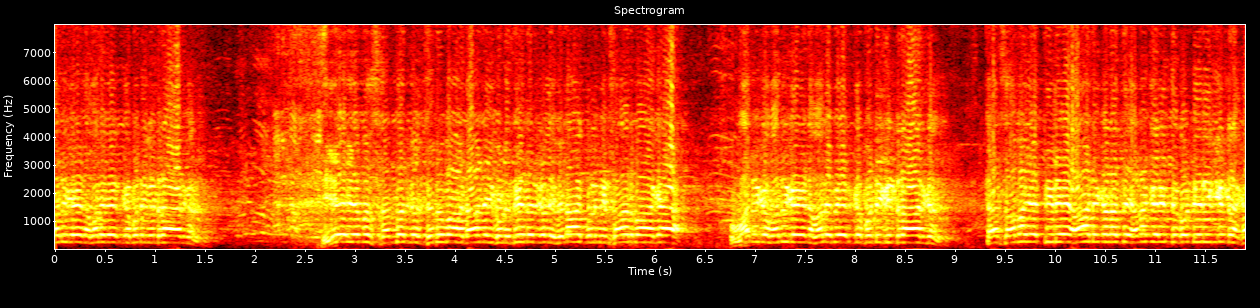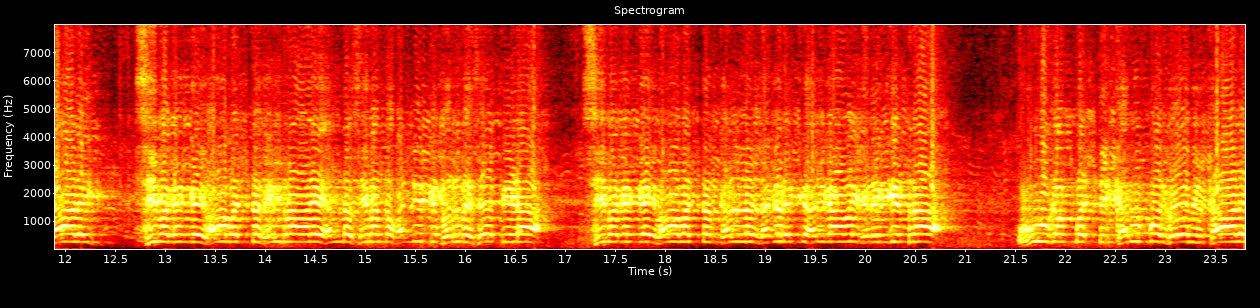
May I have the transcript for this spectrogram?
வருக வரவேற்கப்படுகின்றார்கள். ஏஎம்எஸ் நண்பர்கள் திருவாடானை குழு வீரர்களை விழாக்குழுவின் சார்பாக வருக வருக என வரவேற்கப்படுகின்றார்கள். தற்சமயத்திலே ஆடுகளத்தை அலங்கரித்துக் கொண்டிருக்கின்ற காலை சிவகங்கை மாவட்டம் என்றாலே அந்த சிவந்த மண்ணிற்கு பெருமை சேர்த்திடா. சிவகங்கை மாவட்டம் கல்லல் நகருக்கு அருகாமையில் இருக்கின்ற ஊகம்பட்டி கருப்பர் கோவில் காலை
